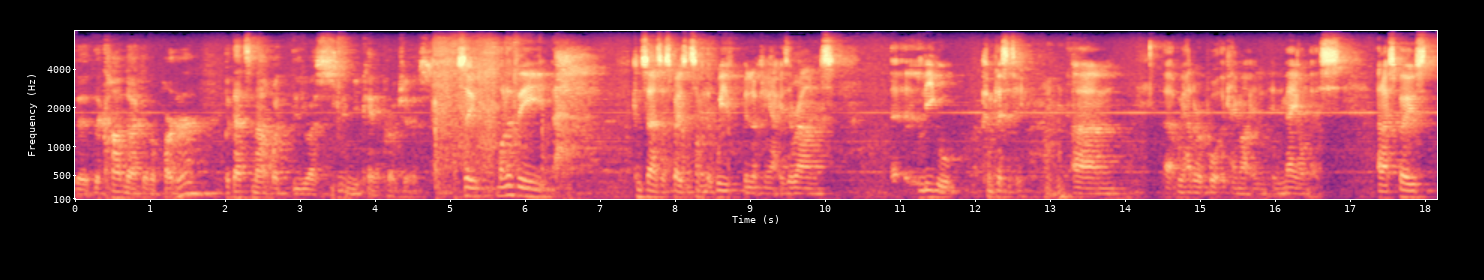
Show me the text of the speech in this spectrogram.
the, the conduct of a partner, but that's not what the U.S. and UK approach is. So one of the concerns, I suppose, and something that we've been looking at is around uh, legal complicity. Um, uh, we had a report that came out in, in May on this, and I suppose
